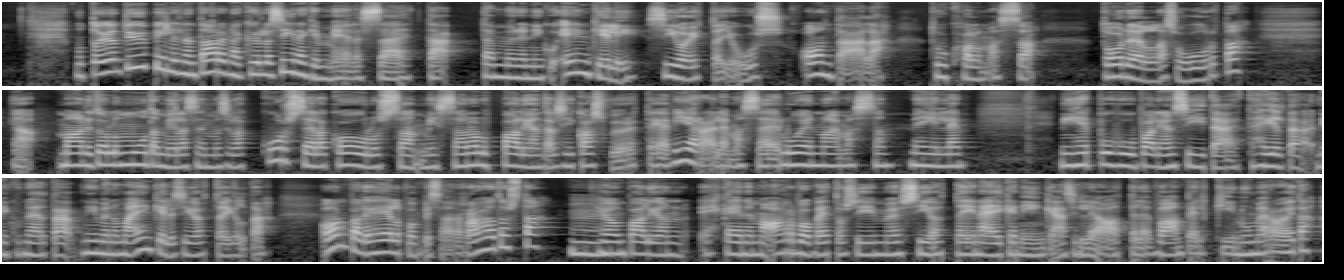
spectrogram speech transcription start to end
Mutta toi on tyypillinen tarina kyllä siinäkin mielessä, että tämmöinen niin enkelisijoittajuus on täällä Tukholmassa todella suurta. Ja mä oon nyt ollut muutamilla semmoisilla kursseilla koulussa, missä on ollut paljon tällaisia kasvuyrittäjiä vierailemassa ja luennoimassa meille. Niin he puhuu paljon siitä, että heiltä, niin kuin näiltä nimenomaan enkelisijoittajilta, on paljon helpompi saada rahoitusta. Mm. He on paljon ehkä enemmän arvovetosia myös sijoittajina, eikä niinkään sille ajattele vaan pelkkiä numeroita.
